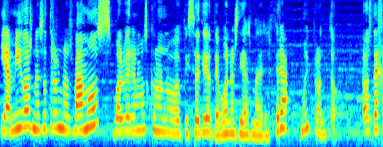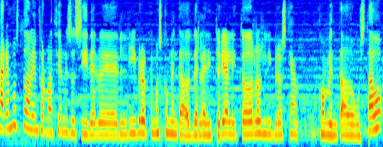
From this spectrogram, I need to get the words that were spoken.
Y amigos, nosotros nos vamos, volveremos con un nuevo episodio de Buenos Días Madre Esfera muy pronto. Os dejaremos toda la información, eso sí, del libro que hemos comentado, de la editorial y todos los libros que ha comentado Gustavo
